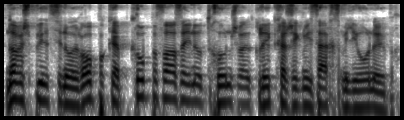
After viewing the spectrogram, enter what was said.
Nachher spielst du in der Europacup Gruppenphase hin und du kommst, wenn du Glück hast, irgendwie 6 Millionen über.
